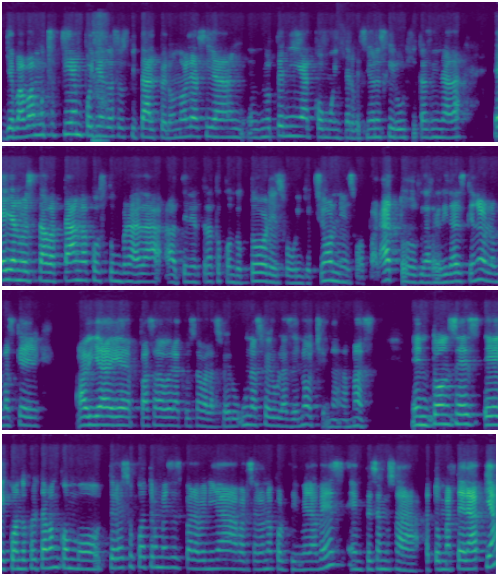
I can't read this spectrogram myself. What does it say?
llevaba mucho tiempo yendo a ese hospital, pero no le hacían, no tenía como intervenciones quirúrgicas ni nada ella no estaba tan acostumbrada a tener trato con doctores o inyecciones o aparatos. La realidad es que no, lo más que había eh, pasado era que usaba unas férulas de noche, nada más. Entonces, eh, cuando faltaban como tres o cuatro meses para venir a Barcelona por primera vez, empezamos a, a tomar terapia,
